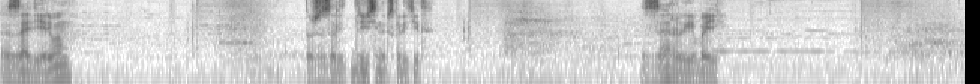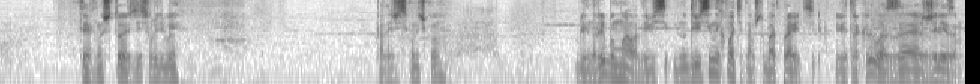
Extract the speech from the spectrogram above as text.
За деревом. Тоже за древесиной пускай летит. За рыбой Так, ну что, здесь вроде бы... Подожди секундочку. Блин, рыбы мало. Древеси... Ну, древесины хватит нам, чтобы отправить ветрокрыло за железом.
